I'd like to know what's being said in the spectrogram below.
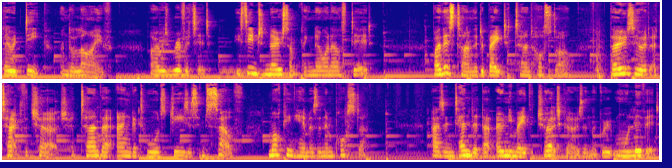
They were deep and alive. I was riveted. He seemed to know something no one else did. By this time, the debate had turned hostile. Those who had attacked the church had turned their anger towards Jesus himself, mocking him as an impostor. As intended, that only made the churchgoers in the group more livid.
